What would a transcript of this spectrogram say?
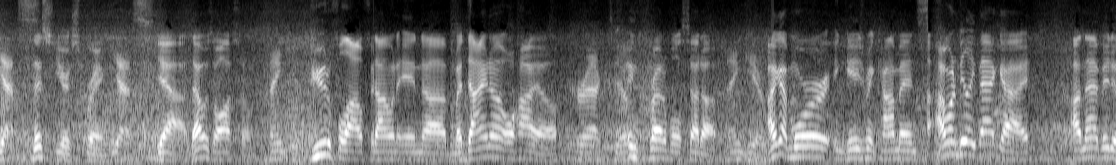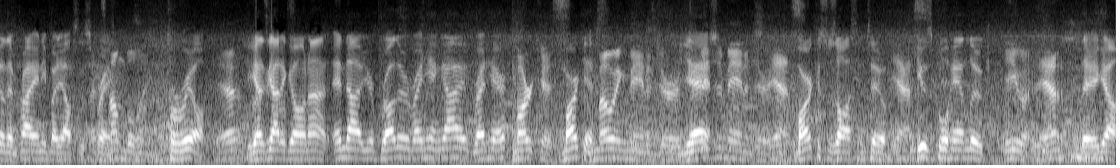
Yes. This year, spring. Yes. Yeah, that was awesome. Thank you. Beautiful outfit down in uh, Medina, Ohio. Correct. Yep. Incredible setup. Thank you. I got more engagement comments. I want to be like that guy on that video than probably anybody else this That's spring. humbling. For real. Yeah. You guys got it going on. And uh, your brother, right hand guy, red hair? Marcus. Marcus. Mowing manager. Yeah. Division manager. Yes. Marcus was awesome too. Yes. He was cool hand Luke. He wa- yeah. There you go.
